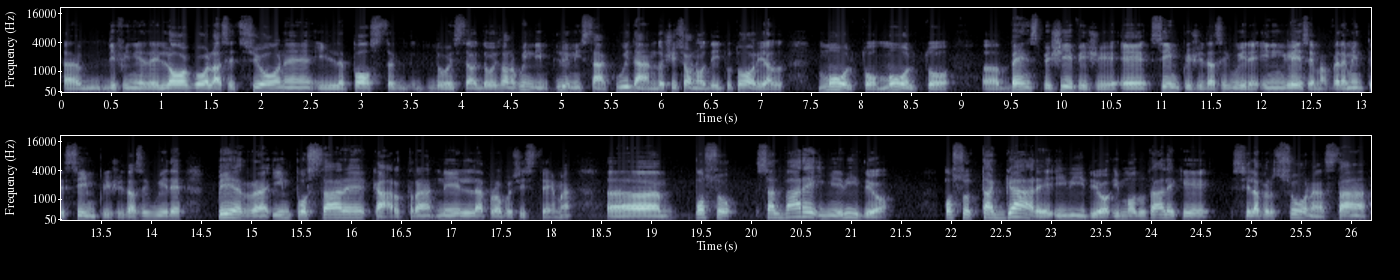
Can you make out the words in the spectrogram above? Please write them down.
eh, definire il logo, la sezione, il post dove, sta, dove, sono. Quindi lui mi sta guidando, ci sono dei tutorial molto molto eh, ben specifici e semplici da seguire in inglese, ma veramente semplici da seguire per impostare Cartra nel proprio sistema. Eh, posso salvare i miei video, posso taggare i video in modo tale che se la persona sta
